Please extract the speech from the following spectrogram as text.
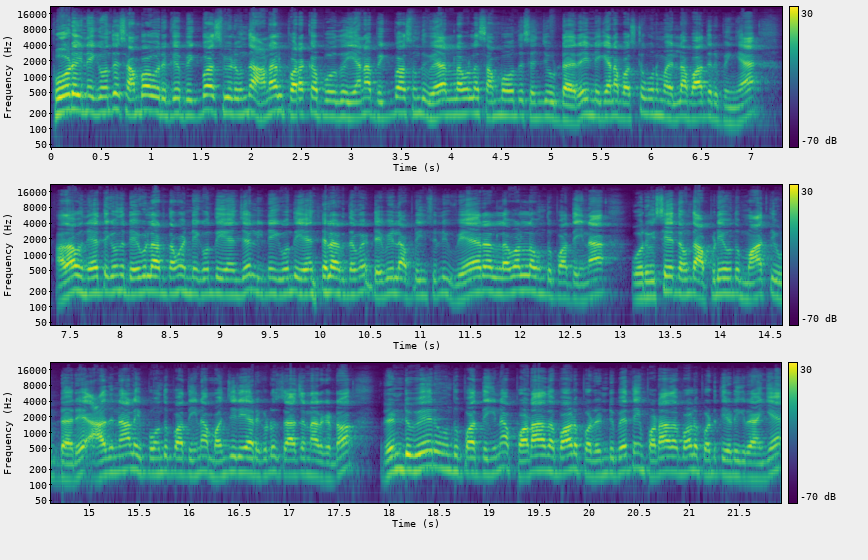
போடு இன்னைக்கு வந்து சம்பவம் இருக்குது பிக் பாஸ் வீடு வந்து அனல் பறக்க போகுது. ஏன்னா பிக் பாஸ் வந்து வேறு லெவலில் சம்பவம் வந்து செஞ்சு விட்டார். இன்றைக்கி ஏன்னா ஃபஸ்ட்டு குடும்பம் எல்லாம் பார்த்துருப்பீங்க. அதாவது நேற்றுக்கு வந்து டெவிலாக இருந்தவங்க இன்றைக்கி வந்து ஏஞ்சல் இன்றைக்கி வந்து ஏஞ்சலாக இருந்தவங்க டெவில் அப்படின்னு சொல்லி வேறு லெவலில் வந்து பார்த்தீங்கன்னா ஒரு விஷயத்தை வந்து அப்படியே வந்து மாற்றி விட்டார். அதனால இப்போ வந்து பார்த்தீங்கன்னா மஞ்சரியாக இருக்கட்டும் சாச்சனாக இருக்கட்டும் ரெண்டு பேரும் வந்து பார்த்தீங்கன்னா படாத பாடு ப- ரெண்டு பேர்த்தையும் படாத பாடு படுத்தி எடுக்கிறாங்க.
